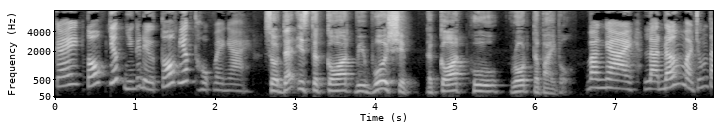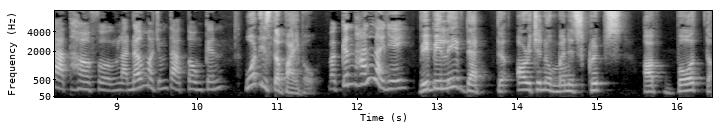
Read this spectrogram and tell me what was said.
cái tốt nhất, những cái điều tốt nhất thuộc về Ngài. So that is the God we worship, the God who wrote the Bible. Và Ngài là đấng mà chúng ta thờ phượng, là đấng mà chúng ta tôn kính. What is the Bible? Và Kinh Thánh là gì? We believe that the original manuscripts of both the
